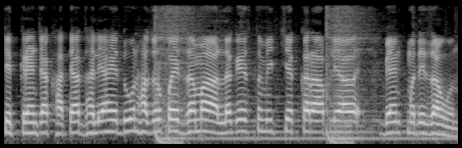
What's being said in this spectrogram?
शेतकऱ्यांच्या खात्यात झाले आहे दोन हजार रुपये जमा. लगेच तुम्ही चेक करा आपल्या बँकमध्ये जाऊन.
